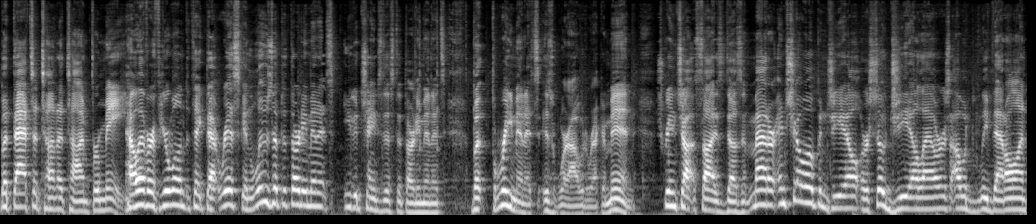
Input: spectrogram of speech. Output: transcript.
but that's a ton of time for me. However, if you're willing to take that risk and lose up to 30 minutes, you could change this to 30 minutes, but 3 minutes is where I would recommend. Screenshot size doesn't matter, and show OpenGL or show GL errors, I would leave that on.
